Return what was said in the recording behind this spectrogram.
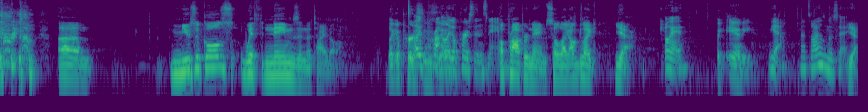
um, musicals with names in the title. Like a Like person's pro- name. like a person's name. A proper name. So like I'll like yeah. Okay. Like Annie. Yeah. That's what I was gonna say. Yeah.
